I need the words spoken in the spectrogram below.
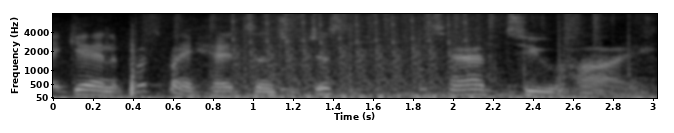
Again, it puts my head sensor just a tad too high.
